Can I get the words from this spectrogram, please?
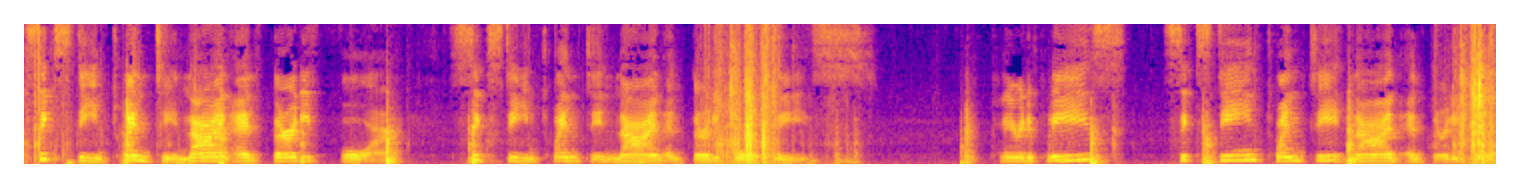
16, 20, 9, and 34. 16, 20, 9, and 34, please. Clarity, please. 16, 20, 9, and 34.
